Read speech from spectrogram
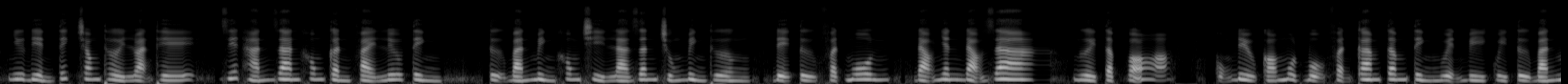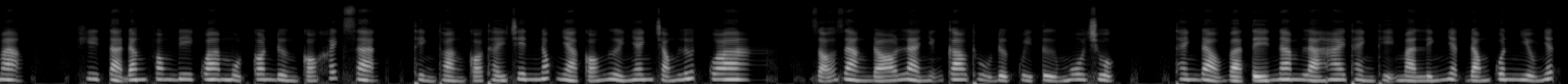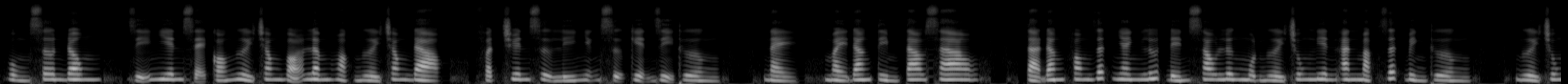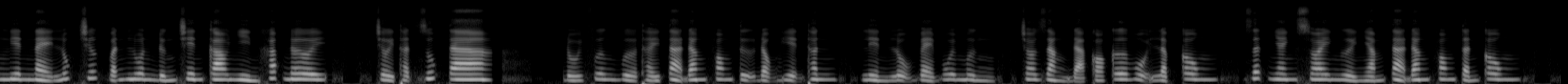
Như điển tích trong thời loạn thế, giết hán gian không cần phải lưu tình. Tự bán mình không chỉ là dân chúng bình thường, đệ tử Phật môn, đạo nhân đạo gia, người tập võ, cũng đều có một bộ phận cam tâm tình nguyện vì quỷ tử bán mạng. Khi tả Đăng Phong đi qua một con đường có khách sạn, thỉnh thoảng có thấy trên nóc nhà có người nhanh chóng lướt qua. Rõ ràng đó là những cao thủ được quỷ tử mua chuộc. Thanh Đảo và Tế Nam là hai thành thị mà lính Nhật đóng quân nhiều nhất vùng Sơn Đông. Dĩ nhiên sẽ có người trong võ lâm hoặc người trong đạo. Phật chuyên xử lý những sự kiện dị thường. Này, mày đang tìm tao sao? Tả Đăng Phong rất nhanh lướt đến sau lưng một người trung niên ăn mặc rất bình thường. Người trung niên này lúc trước vẫn luôn đứng trên cao nhìn khắp nơi. Trời thật giúp ta. Đối phương vừa thấy tả Đăng Phong tự động hiện thân, liền lộ vẻ vui mừng, cho rằng đã có cơ hội lập công. Rất nhanh xoay người nhắm tả Đăng Phong tấn công.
